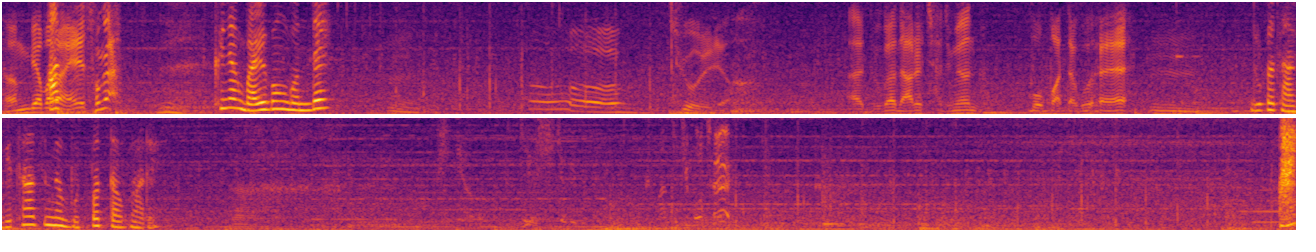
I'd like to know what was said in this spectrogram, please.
덤벼봐라 아. 애송아. 그냥 말 건 건데? 졸려. 아 누가 나를 찾으면 못 봤다고 해. 누가 자기 찾으면 못 봤다고 하래. 아이.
